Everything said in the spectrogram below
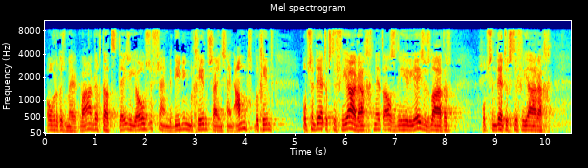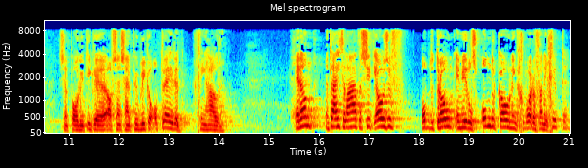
overigens merkwaardig dat deze Jozef zijn bediening begint, zijn, zijn ambt begint op zijn dertigste verjaardag, net als de Heer Jezus later op zijn dertigste verjaardag zijn politieke of zijn, zijn publieke optreden ging houden. En dan, een tijdje later, zit Jozef op de troon, inmiddels onderkoning geworden van Egypte.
